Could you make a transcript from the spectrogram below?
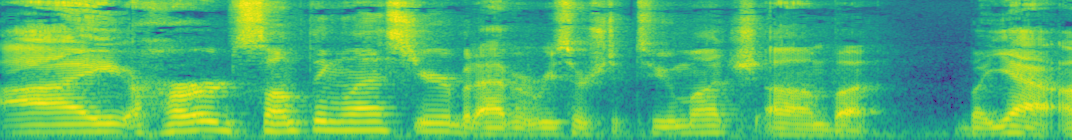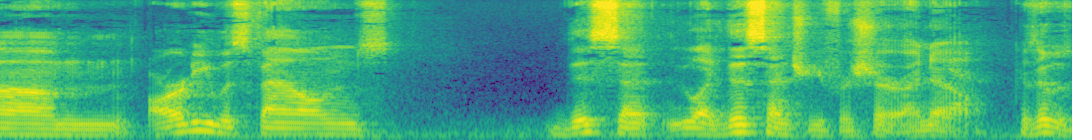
I heard something last year, but I haven't researched it too much. Um, but but yeah, um, Ardi was found this like this century for sure. I know Yeah. because it was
